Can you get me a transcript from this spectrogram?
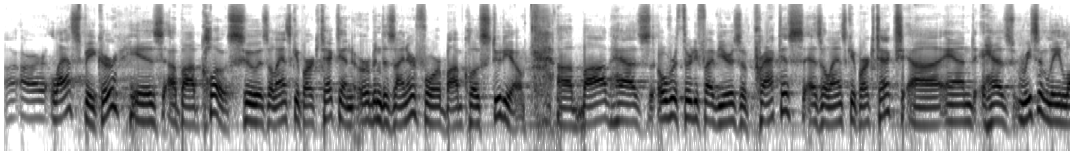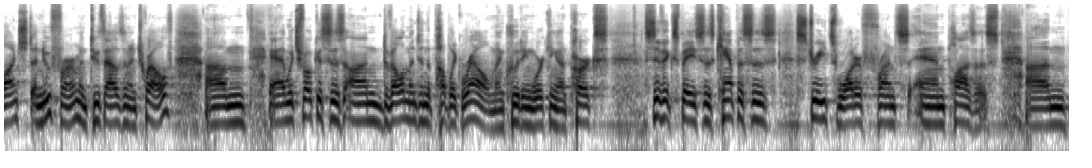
Our last speaker is uh, Bob Close, who is a landscape architect and urban designer for Bob Close Studio. Uh, Bob has over 35 years of practice as a landscape architect uh, and has recently launched a new firm in 2012, um, and, which focuses on development in the public realm, including working on parks, civic spaces, campuses, streets, waterfronts, and plazas. Um,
